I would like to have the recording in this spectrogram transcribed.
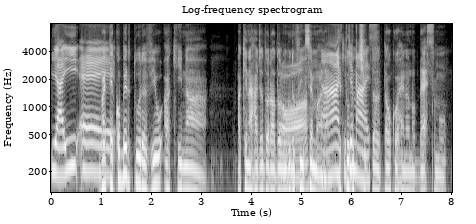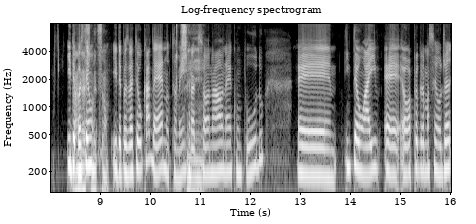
E aí é. Vai ter cobertura, viu, aqui na aqui na Rádio Dourado ao longo Ó. do fim de semana. Ah, de que tudo demais. que tá, tá ocorrendo no décimo, E depois, tem um, edição. e depois vai ter o caderno também, Sim. tradicional, né? Com tudo. É, então, aí é, a programação é o dia,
